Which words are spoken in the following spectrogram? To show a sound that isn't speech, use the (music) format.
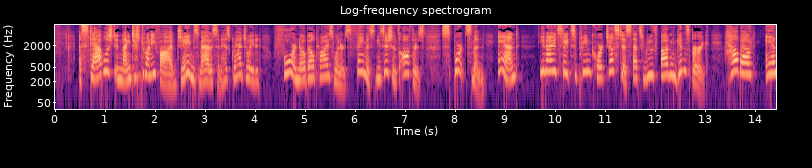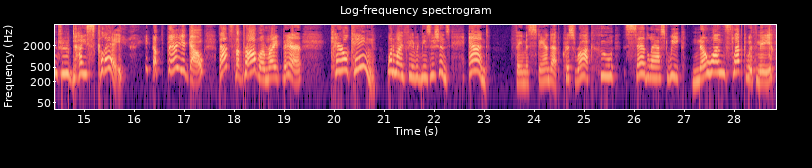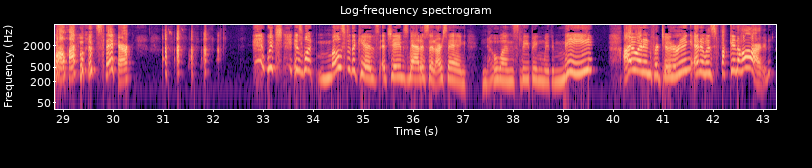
Established in 1925, James Madison has graduated four Nobel Prize winners, famous musicians, authors, sportsmen, and United States Supreme Court Justice. That's Ruth Bader Ginsburg. How about Andrew Dice Clay? (laughs) you know, there you go. That's the problem right there. Carole King, one of my favorite musicians, and famous stand up Chris Rock, who said last week, No one slept with me (laughs) while I was there. (laughs) Which is what most of the kids at James Madison are saying. No one's sleeping with me. I went in for tutoring and it was fucking hard.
